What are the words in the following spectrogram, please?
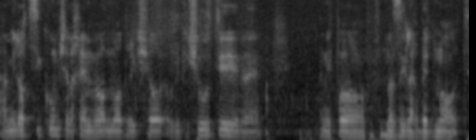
המילות סיכום שלכם מאוד מאוד ריגשו, ריגשו אותי, ואני פה מזיל הרבה דמעות.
